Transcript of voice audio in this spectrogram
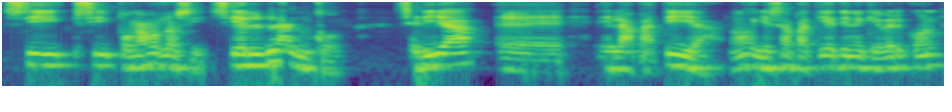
si, si pongámoslo así, si el blanco sería eh, la apatía. Y esa apatía tiene que ver con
